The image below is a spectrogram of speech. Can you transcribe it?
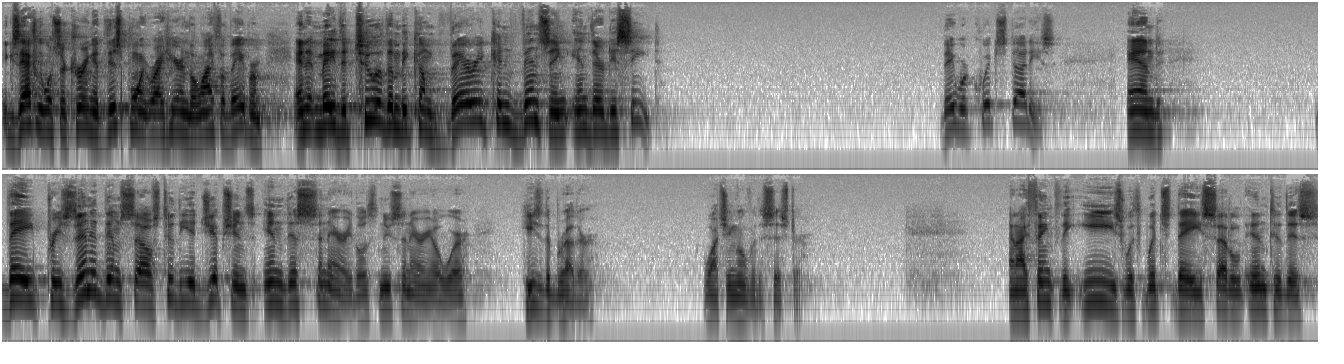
exactly what's occurring at this point right here in the life of Abram. And it made the two of them become very convincing in their deceit. They were quick studies. And they presented themselves to the Egyptians in this scenario, this new scenario where he's the brother watching over the sister. And I think the ease with which they settled into this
